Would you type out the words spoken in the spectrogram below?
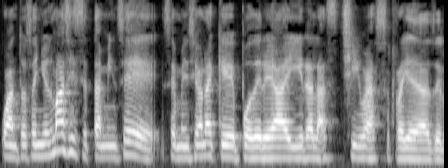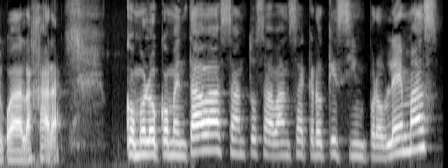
cuantos años más y se, también se, se menciona que podría ir a las Chivas Rayadas del Guadalajara. Como lo comentaba, Santos avanza creo que sin problemas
